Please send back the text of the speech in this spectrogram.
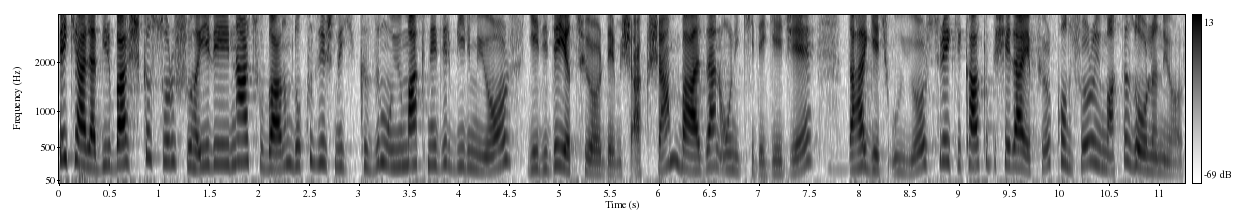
Pekala bir başka soru şu. Hayır yayınlar Tuğba Hanım 9 yaşındaki kızım uyumak nedir bilmiyor. 7'de yatıyor demiş akşam. Bazen 12'de gece. Daha geç uyuyor. Sürekli kalkıp bir şeyler yapıyor. Konuşuyor uyumakta zorlanıyor.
